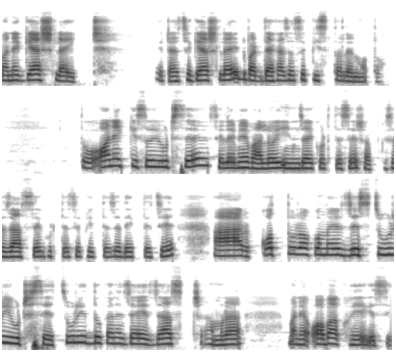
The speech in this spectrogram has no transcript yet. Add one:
মানে গ্যাস লাইট। এটা হচ্ছে গ্যাস লাইট বাট দেখা যাচ্ছে পিস্তলের মতো। তো অনেক কিছুই উঠছে, ছেলে মেয়ে ভালোই এনজয় করতেছে সব কিছু যাচ্ছে, ঘুরতেছে, ফিরতেছে, দেখতেছে। আর কত রকমের যে চুড়ি উঠছে চুড়ির দোকানে যাই জাস্ট আমরা মানে অবাক হয়ে গেছি।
